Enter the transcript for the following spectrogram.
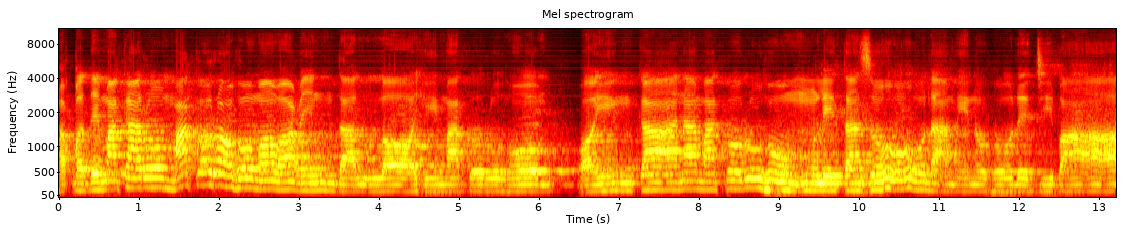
فقد مكروا مكرهم وعند الله مكرهم وإن كان مكرهم لتزول منه الجبال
